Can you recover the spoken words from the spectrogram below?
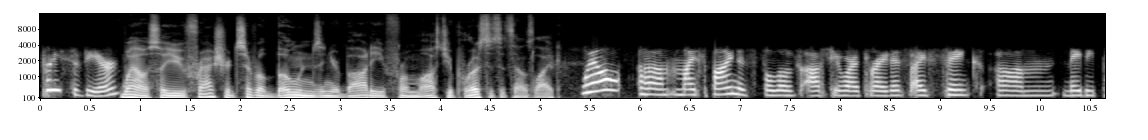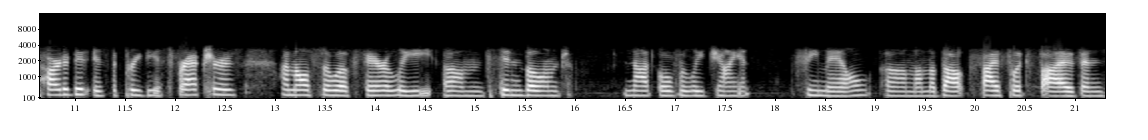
pretty severe. Wow, so you fractured several bones in your body from osteoporosis, it sounds like. Well, um, my spine is full of osteoarthritis. I think um, maybe part of it is the previous fractures. I'm also a fairly um, thin boned, not overly giant female. Um, I'm about five foot five and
